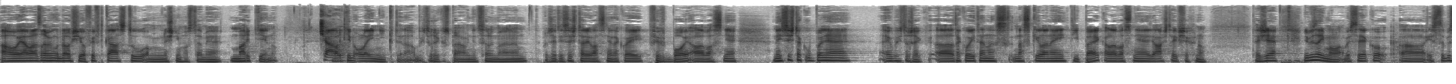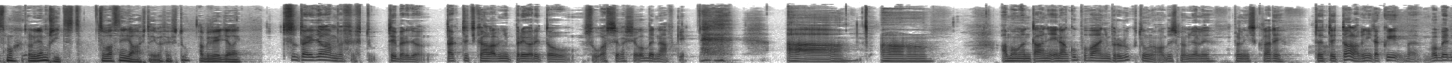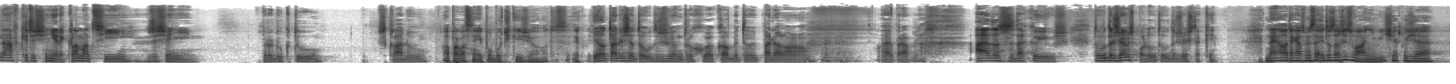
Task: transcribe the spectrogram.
Ahoj, já vás zdravím u dalšího Fifthcastu a mým dnešním hostem je Martin. Čau. Martin Olejník, teda, abych to řekl správně celým jménem, protože ty jsi tady vlastně takový fifth boy, ale vlastně nejsi tak úplně, jak bych to řekl, uh, takový ten naskylený týpek, ale vlastně děláš tady všechno. Takže mě by zajímalo, aby si jako, uh, jestli bys mohl lidem říct, co vlastně děláš tady ve Fiftu, aby věděli. Co tady dělám ve Fiftu? Ty brďo, tak teďka hlavní prioritou jsou asi vaše objednávky. a, a, a momentálně i nakupování produktů, no, aby jsme měli plný sklady. To je teď to hlavní, takový objednávky, řešení reklamací, řešení produktů, skladů. A pak vlastně i pobočky, že jo? Ty jsi, jako... Jo, tady, že to udržujeme trochu, jako aby to vypadalo, no. To je pravda. Ale to se takový už, to udržujeme spolu, to udržuješ taky. Ne, ale tak já jsem i to zařizování, víš, jakože eh,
